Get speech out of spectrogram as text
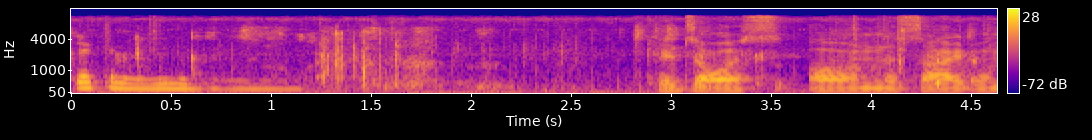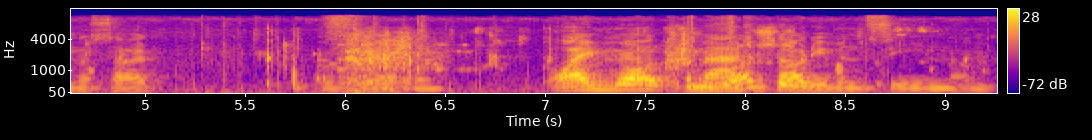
second arena game. Kids are, on the side, on the side. Over here. Oh, I marked keep match without even seeing them.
